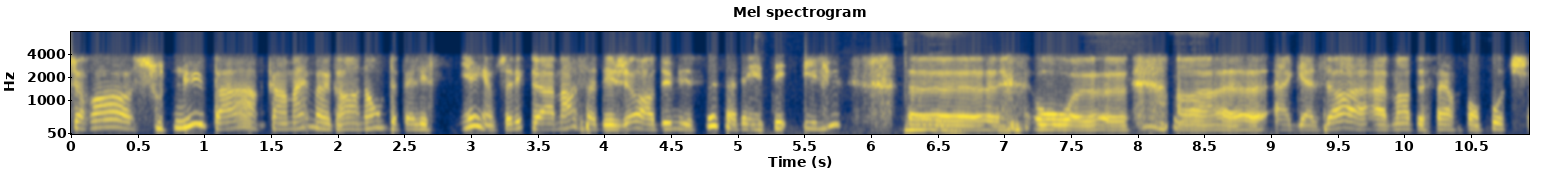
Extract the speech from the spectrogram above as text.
sera soutenu par quand même un grand nombre de Palestiniens. Vous savez que le Hamas a déjà, en 2006, avait été élu euh, au, en, à Gaza avant de faire son putsch.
